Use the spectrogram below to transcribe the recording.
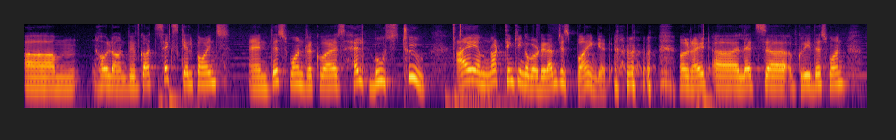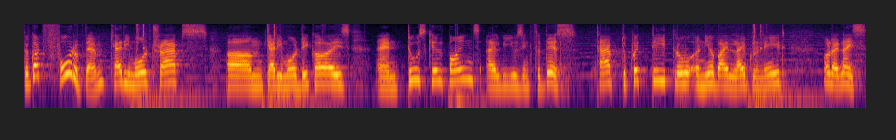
Um, hold on, we've got six skill points, and this one requires health boost too. I am not thinking about it. I'm just buying it. All right, uh, let's uh, upgrade this one. We've got four of them. Carry more traps. um, carry more decoys and two skill points I'll be using for this tap to quickly throw a nearby live grenade alright nice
